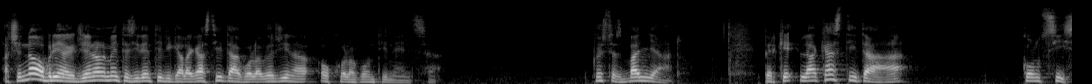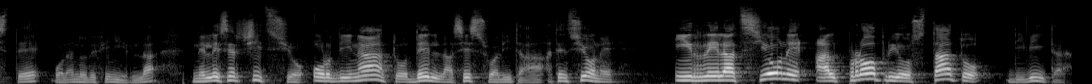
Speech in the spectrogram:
Accennavo prima che generalmente si identifica la castità con la vergina o con la continenza. Questo è sbagliato, perché la castità consiste, volendo definirla, nell'esercizio ordinato della sessualità, attenzione, in relazione al proprio stato di vita.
